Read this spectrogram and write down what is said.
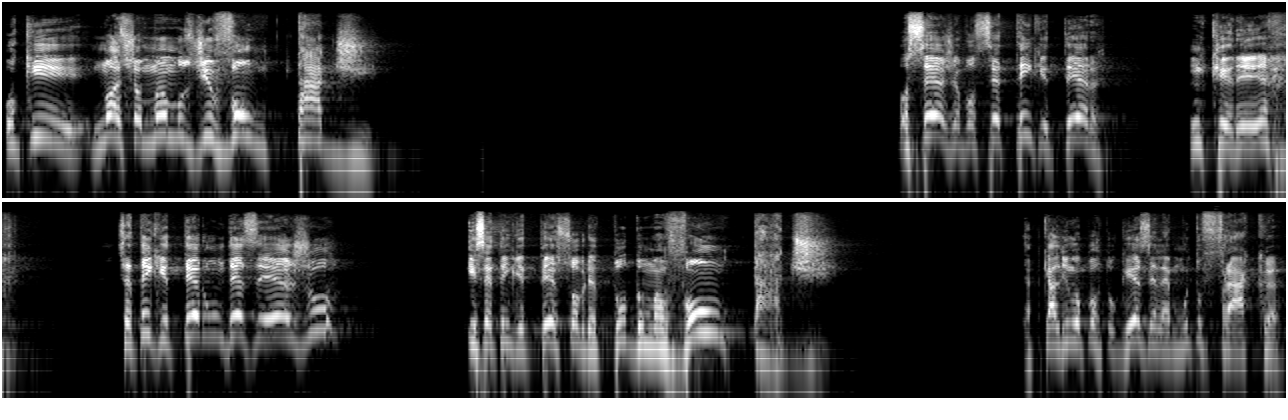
o que nós chamamos de vontade. Ou seja, você tem que ter um querer, você tem que ter um desejo, e você tem que ter, sobretudo, uma vontade. É porque a língua portuguesa ela é muito fraca,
